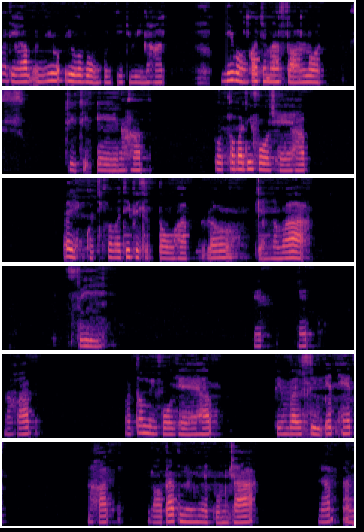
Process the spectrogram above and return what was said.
สวัสดีครับ วันนี้อยู่กับผมคุณกีทีวีนะครับ วันนี้ผมก็จะมาสอนโหลด GTA นะครับ กดเข้าไปที่โฟร์แชร์ครับ เอ้ย กดเข้าไปที่เพจสโตร์ครับ แล้วเขียนคำว่า C S S นะครับ มันต้องมีโฟร์แชร์ครับ พิมพ์ไป C S S นะครับ รอแป๊บนึงเนี่ยผมช้านะครับ อัน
